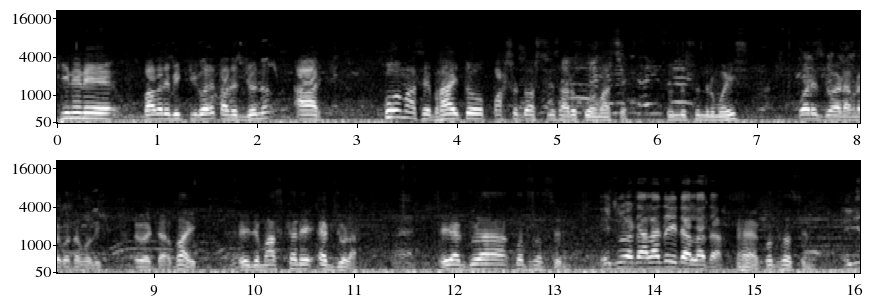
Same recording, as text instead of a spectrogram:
কিনে নিয়ে বাজারে বিক্রি করে তাদের জন্য। আর কম আছে ভাই তো পাঁচশো দশ পিস আরও কম আছে। সুন্দর সুন্দর মহিষ। পরের জোড়াটা আমরা কথা বলি। এবারটা ভাই এই যে মাঝখানে এক জোড়া। হ্যাঁ। এই এক জোড়া কত চাচ্ছেন? এই জোড়াটা আলাদা এটা আলাদা। হ্যাঁ কত চাচ্ছেন? এই যে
